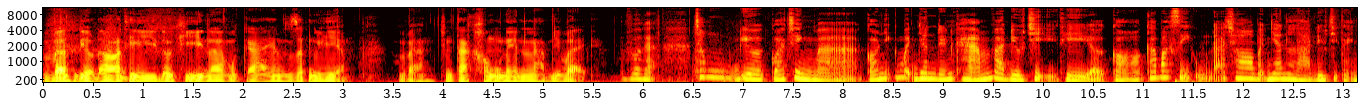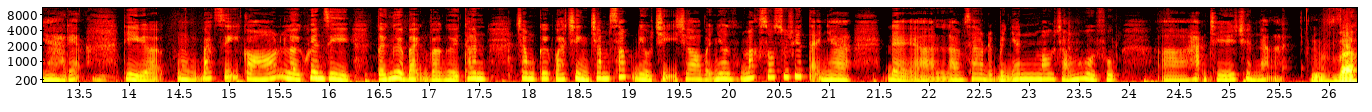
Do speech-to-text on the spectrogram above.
Vâng, điều đó thì đôi khi là một cái rất nguy hiểm và chúng ta không nên làm như vậy Vâng ạ. Trong điều quá trình mà có những bệnh nhân đến khám và điều trị thì ờ, có các bác sĩ cũng đã cho bệnh nhân là điều trị tại nhà đấy ạ. Ừ. Thì ờ, ừ, bác sĩ có lời khuyên gì tới người bệnh và người thân trong cái quá trình chăm sóc điều trị cho bệnh nhân mắc sốt xuất huyết tại nhà để ờ, làm sao để bệnh nhân mau chóng hồi phục, hạn chế chuyển nặng ạ? Vâng.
